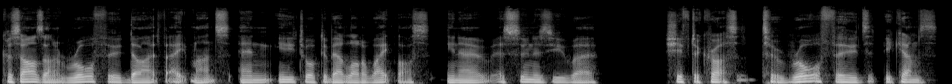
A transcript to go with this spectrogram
because I was on a raw food diet for eight months and you talked about a lot of weight loss. You know, as soon as you uh, shift across to raw foods, it becomes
